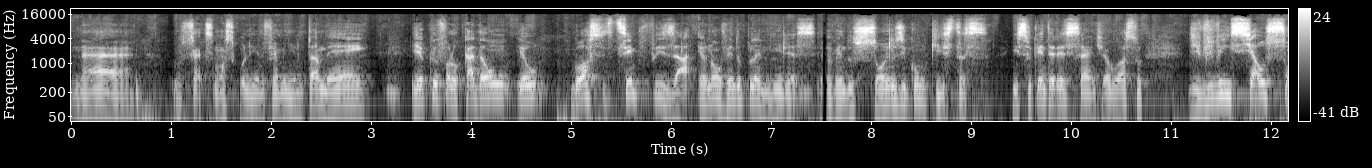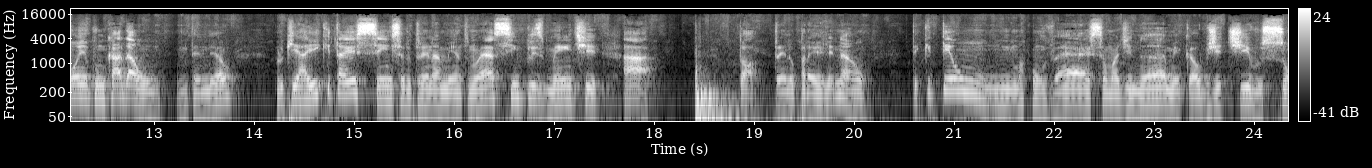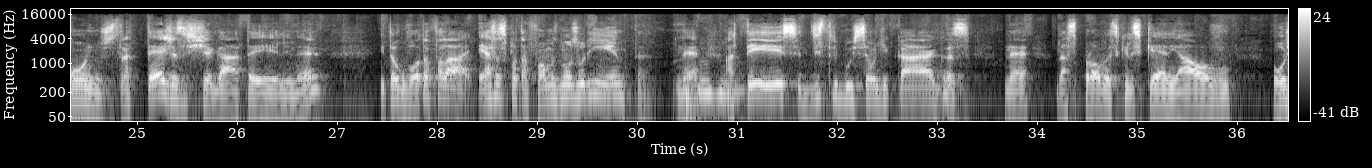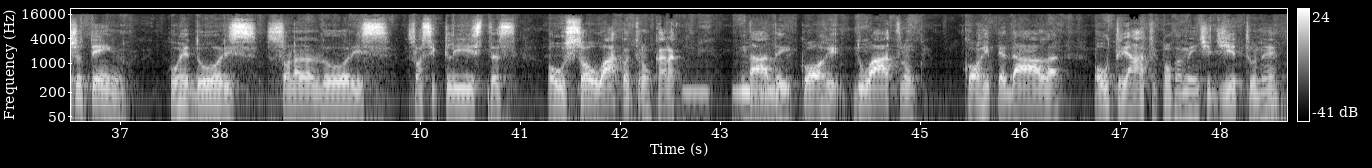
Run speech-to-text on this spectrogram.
né? O sexo masculino e feminino também. E é o que eu falo, cada um, eu gosto de sempre frisar, eu não vendo planilhas, eu vendo sonhos e conquistas. Isso que é interessante, eu gosto de vivenciar o sonho com cada um, entendeu? Porque é aí que está a essência do treinamento. Não é simplesmente, ah, tó, treino para ele. Não. Tem que ter um, uma conversa, uma dinâmica, objetivos, sonhos, estratégias de chegar até ele, né? Então, volto a falar, essas plataformas nos orientam, né? Uhum. A ter essa distribuição de cargas, né? Das provas que eles querem, alvo. Hoje eu tenho corredores, só nadadores, só ciclistas, ou só o aquatron, o cara nada e corre, duatlon, corre e pedala, ou triatlo propriamente dito, né?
